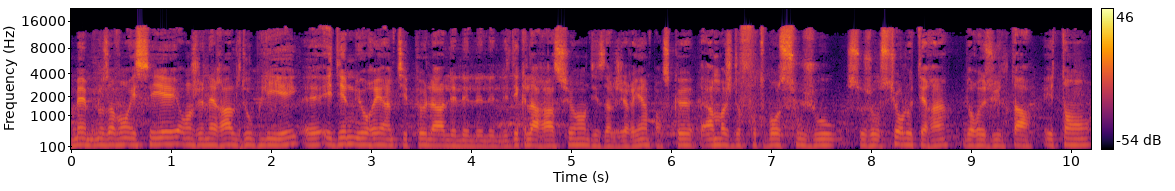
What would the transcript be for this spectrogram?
Même nous avons essayé en général d'oublier et d'ignorer un petit peu les, les, déclarations des Algériens parce qu'un match de football se joue, se joue sur le terrain. Le résultat étant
